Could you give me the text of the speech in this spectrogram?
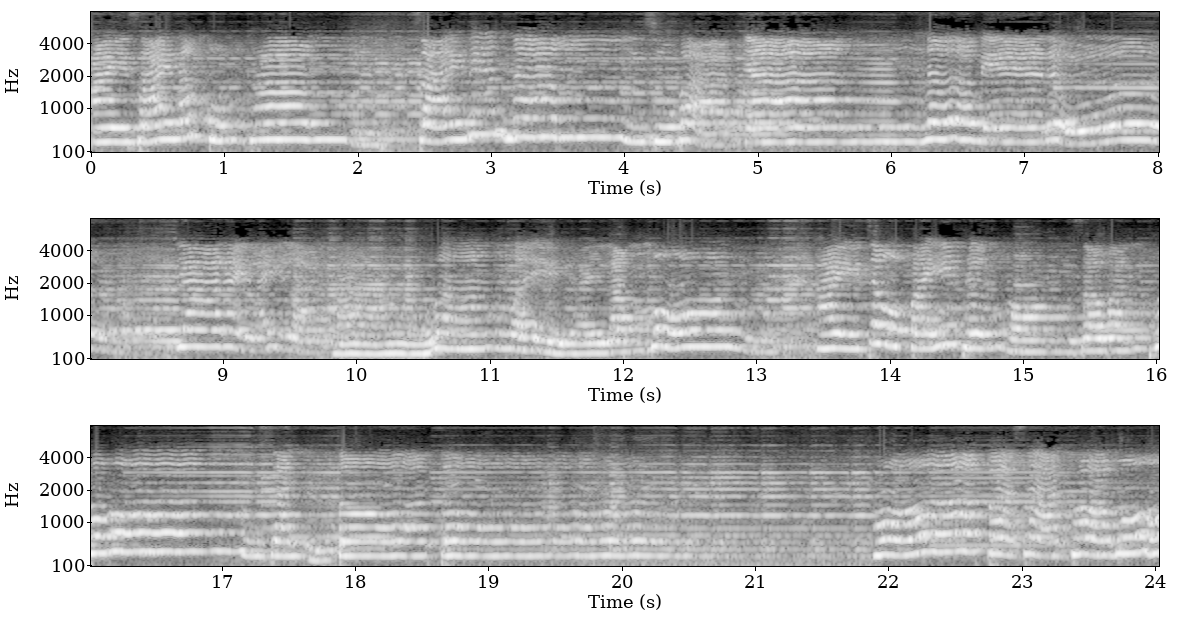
ให้สายน้ำบุญคำสายเน้นนำสุบาทยางเน้อแม่เด้อยาได้ไหลหลักทางวางไว้ให้ลำมนให้เจ้าไปถึงห้องสวรรค์พงสันต่อต่อหอปราสาทขอมอ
